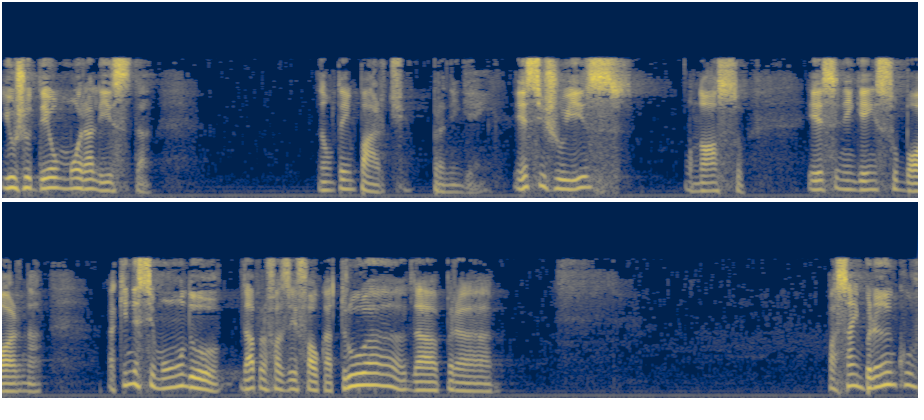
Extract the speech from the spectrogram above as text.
e o judeu moralista. Não tem parte para ninguém. Esse juiz, o nosso, esse ninguém suborna. Aqui nesse mundo dá para fazer falcatrua, dá para passar em branco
